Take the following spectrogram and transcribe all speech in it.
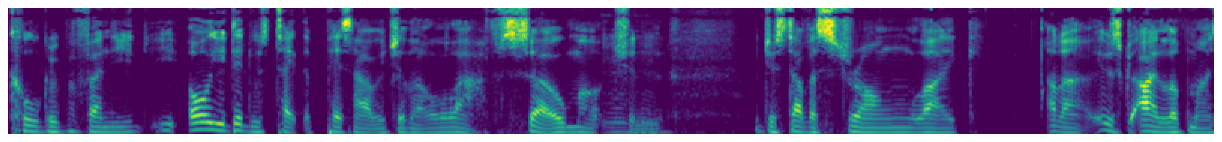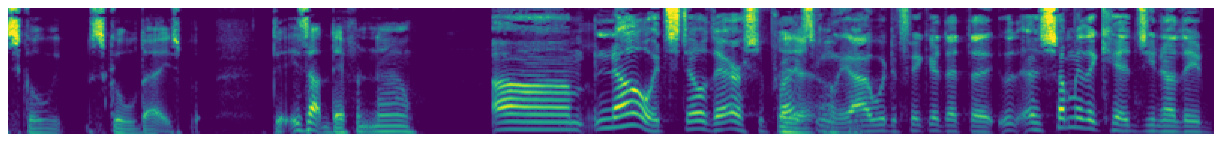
cool group of friends? You, you, all you did was take the piss out of each other, laugh so much, and just have a strong like. I don't know. It was. I love my school school days, but is that different now? Um, no, it's still there. Surprisingly, okay. I would have figured that the uh, some of the kids, you know, they'd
